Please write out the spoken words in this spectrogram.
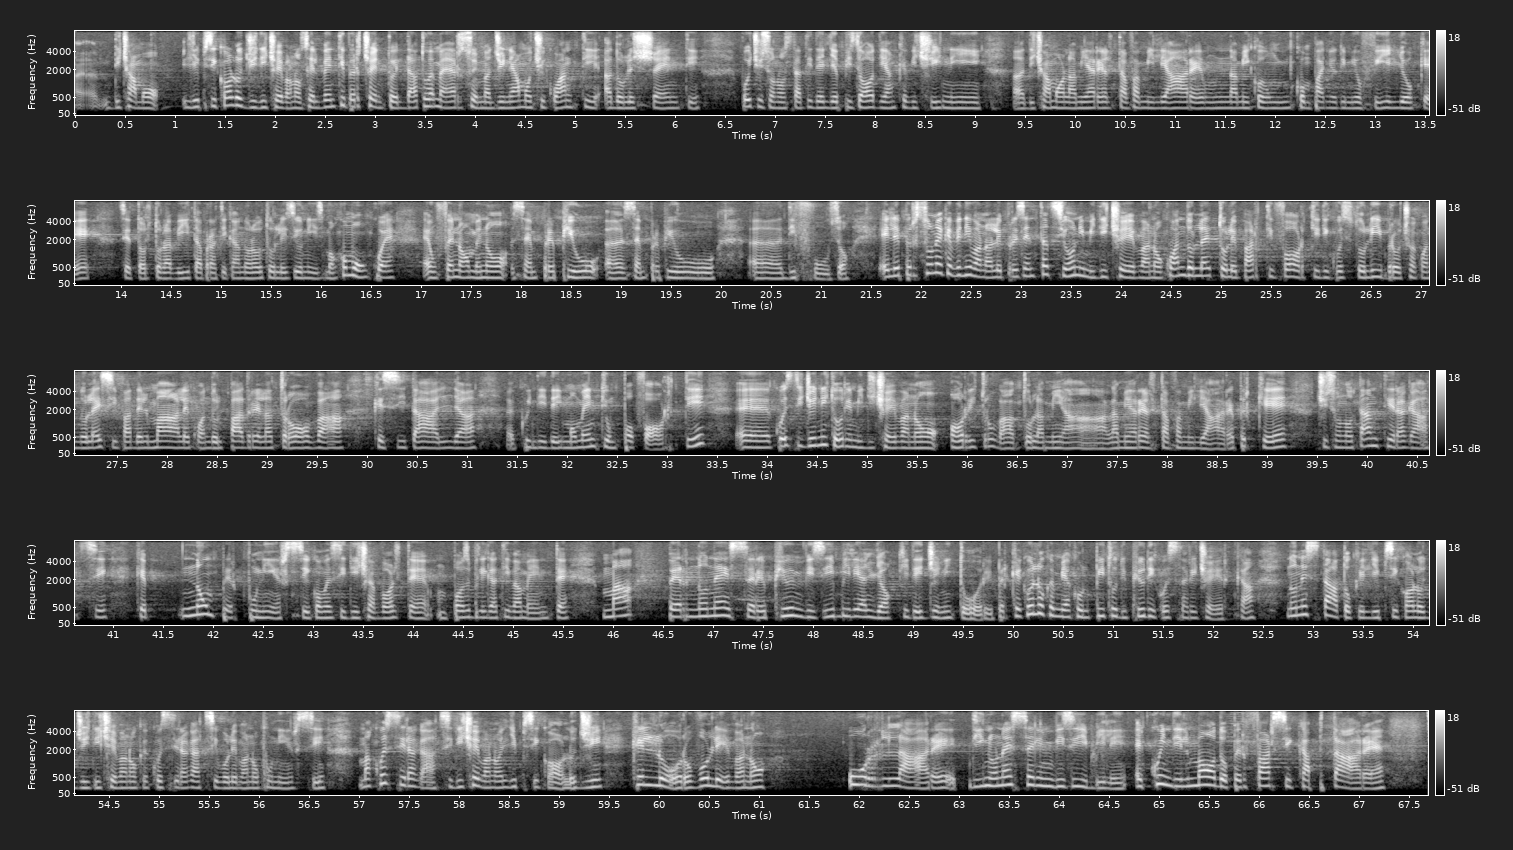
eh, diciamo, gli psicologi dicevano se il 20% è il dato emerso, immaginiamoci quanti adolescenti poi ci sono stati degli episodi anche vicini eh, diciamo alla mia realtà familiare, un amico, un compagno di mio figlio che si è tolto la vita praticando l'autolesionismo. Comunque è un fenomeno sempre più, eh, sempre più eh, diffuso. E le persone che venivano alle presentazioni mi dicevano, quando ho letto le parti forti di questo libro, cioè quando lei si fa del male, quando il padre la trova, che si taglia, eh, quindi dei momenti un po' forti, eh, questi genitori mi dicevano ho ritrovato la mia, la mia realtà familiare, perché ci sono tanti ragazzi che non per punirsi, come si dice a volte un po' sbrigativamente, ma per non essere più invisibili agli occhi dei genitori, perché quello che mi ha colpito di più di questa ricerca non è stato che gli psicologi dicevano che questi ragazzi volevano punirsi, ma questi ragazzi dicevano agli psicologi che loro volevano urlare di non essere invisibili e quindi il modo per farsi captare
